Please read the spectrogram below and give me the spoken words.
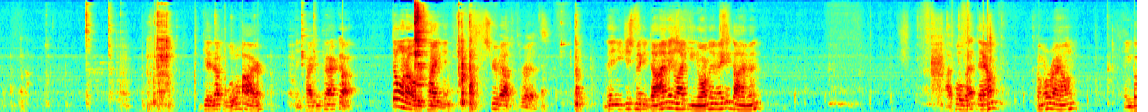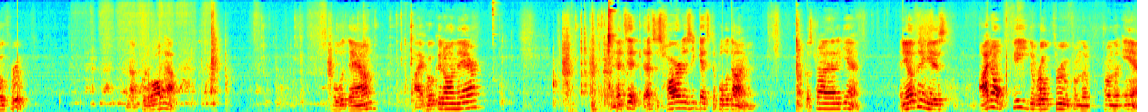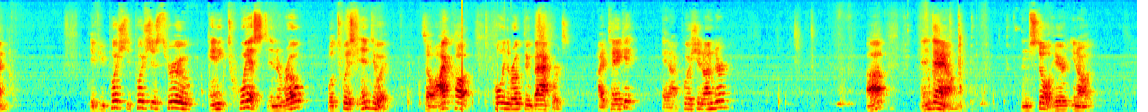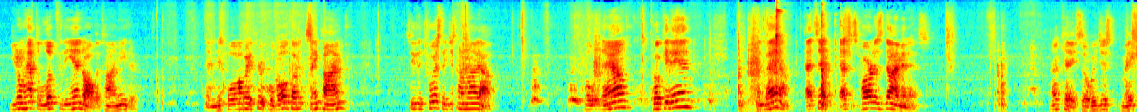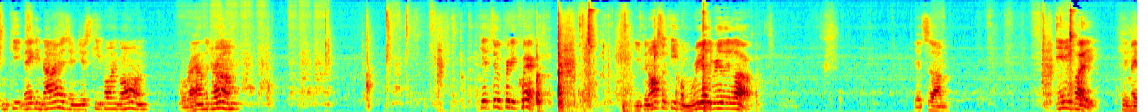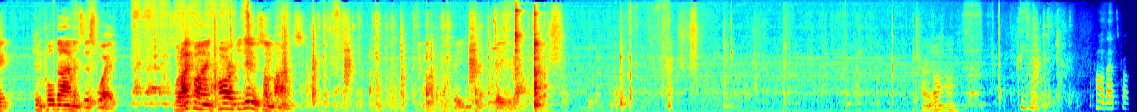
get it up a little higher, and tighten it back up. Don't want to over tighten it. Strip out the threads. And then you just make a diamond like you normally make a diamond. I pull that down, come around, and go through. And I pull it all out. Pull it down, I hook it on there, and that's it. That's as hard as it gets to pull a diamond. Let's try that again. And the other thing is, I don't feed the rope through from the from the end. If you push push this through, any twist in the rope will twist into it. So I call it pulling the rope through backwards. I take it and I push it under, up and down. And still here, you know, you don't have to look for the end all the time either. And just pull all the way through. Pull both of them at the same time. See the twist? They just come right out. Pull it down, hook it in, and bam. That's it. That's as hard as a diamond is. Okay, so we just make and keep making diamonds and just keep on going around the drum. get through pretty quick. You can also keep them really, really low. It's um anybody can make can pull diamonds this way. It's what I find hard to do sometimes. Okay, you can fade it out. Turn it on. Oh, that's probably.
